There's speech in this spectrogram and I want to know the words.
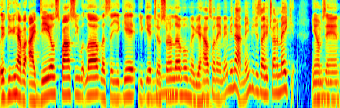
if do you have an ideal sponsor you would love? Let's say you get you get to a certain level, maybe a household name, maybe not. Maybe you're just out here trying to make it. You know what I'm saying?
